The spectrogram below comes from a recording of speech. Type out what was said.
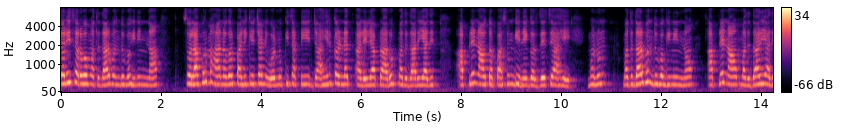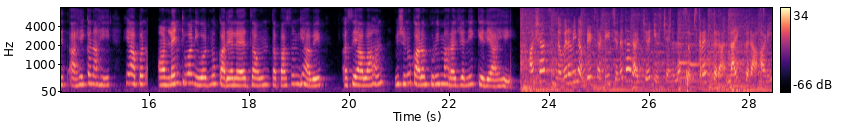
तरी सर्व मतदार बंधू भगिनींना सोलापूर महानगरपालिकेच्या निवडणुकीसाठी जाहीर करण्यात आलेल्या प्रारूप मतदार यादीत आपले नाव तपासून घेणे गरजेचे आहे. म्हणून मतदार बंधू भगिनींनो आपले नाव मतदार यादीत आहे का नाही हे आपण ऑनलाईन किंवा निवडणूक कार्यालयात जाऊन तपासून घ्यावे. असे आवाहन विष्णू कारमपुरी महाराज यांनी केले आहे. अशाच नवनवीन अपडेटसाठी जनता राज्य न्यूज चॅनलला सबस्क्राईब करा लाईक करा आणि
